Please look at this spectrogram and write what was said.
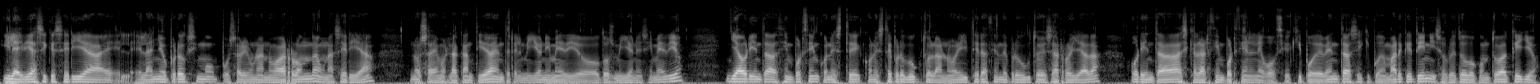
Y la idea sí que sería el, año próximo pues abrir una nueva ronda, una serie A, no sabemos la cantidad, entre el millón y medio o dos millones y medio, ya orientada 100% con este, con este producto, la nueva iteración de producto desarrollada, orientada a escalar 100% el negocio, equipo de ventas, equipo de marketing y sobre todo con todo aquello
